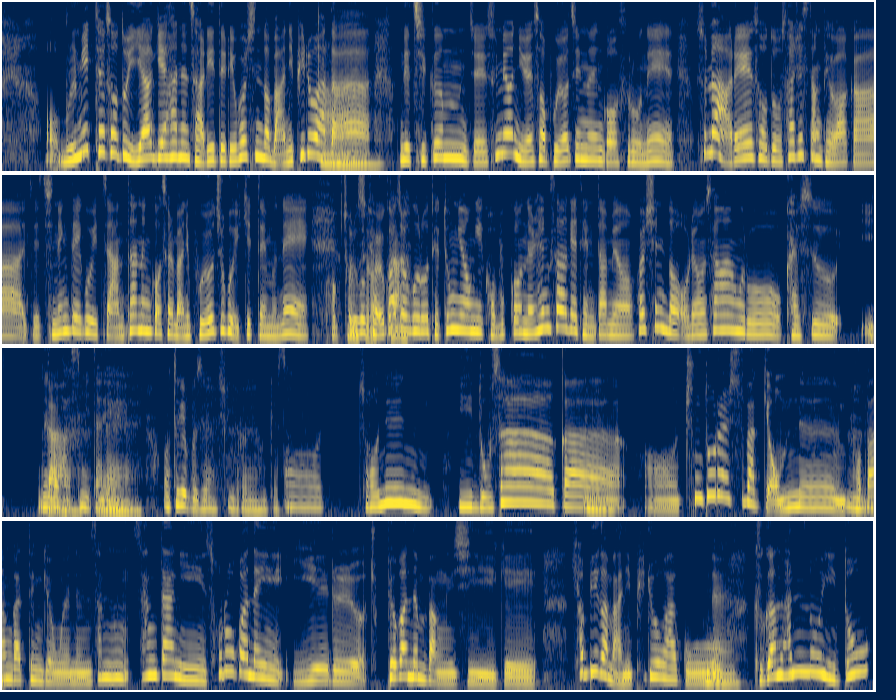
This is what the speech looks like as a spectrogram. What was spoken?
어, 물밑에서도 이야기하는 자리들이 훨씬 더 많이 필요하다. 아. 근데 지금 이제 수면 위에서 보여지는 것으로는 수면 아래에서도 사실상 대화가 이제 진행되고 있지 않다는 것을 많이 보여주고 있기 때문에 걱정스럽다. 그리고 결과적으로 대통령이 거부권을 행사하게 된다면 훨씬 더 어려운 상황으로 갈 수 있는 것 같습니다. 네. 예. 어떻게 보세요, 신부라 의원께서? 어, 저는 이 노사가 음. 어, 충돌할 수밖에 없는 음. 법안 같은 경우에는 상, 상당히 서로 간의 이해를 좁혀가는 방식의 협의가 많이 필요하고 네. 그간 환노위도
